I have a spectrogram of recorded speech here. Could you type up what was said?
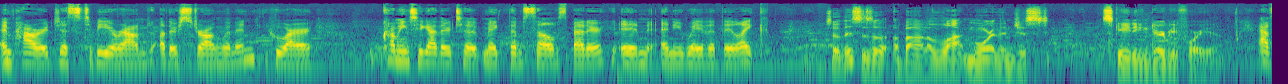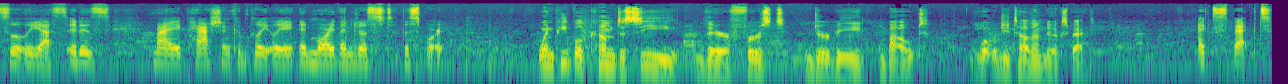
empowered just to be around other strong women who are coming together to make themselves better in any way that they like. So this is a, about a lot more than just skating Derby for you. Absolutely, yes. It is my passion completely and more than just the sport. When people come to see their first Derby bout, what would you tell them to expect? Expect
